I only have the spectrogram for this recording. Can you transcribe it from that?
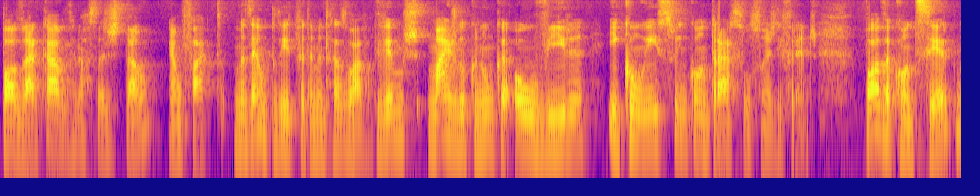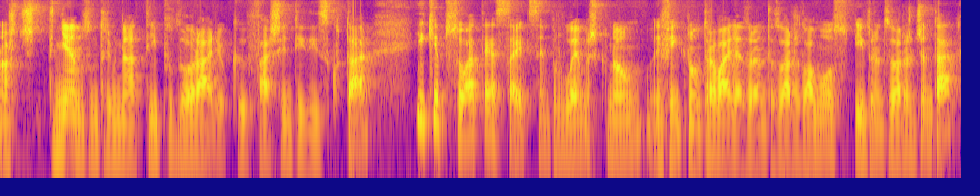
pode dar cabo da nossa gestão, é um facto, mas é um pedido perfeitamente razoável. Devemos, mais do que nunca, ouvir e, com isso, encontrar soluções diferentes. Pode acontecer que nós tenhamos um determinado tipo de horário que faz sentido executar e que a pessoa até aceite sem problemas que não, enfim, que não trabalha durante as horas do almoço e durante as horas de jantar,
